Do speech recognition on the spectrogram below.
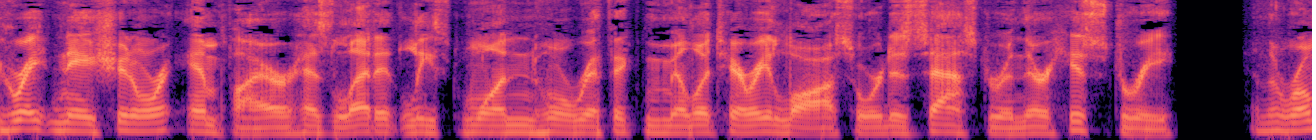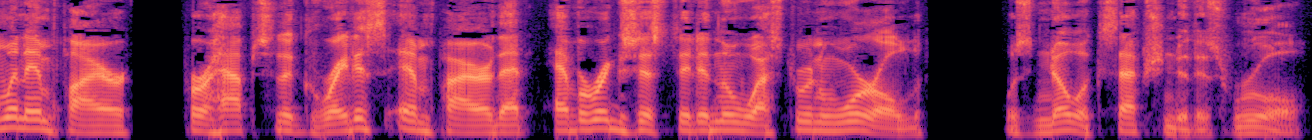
great nation or empire has led at least one horrific military loss or disaster in their history, and the Roman Empire, perhaps the greatest empire that ever existed in the Western world, was no exception to this rule.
